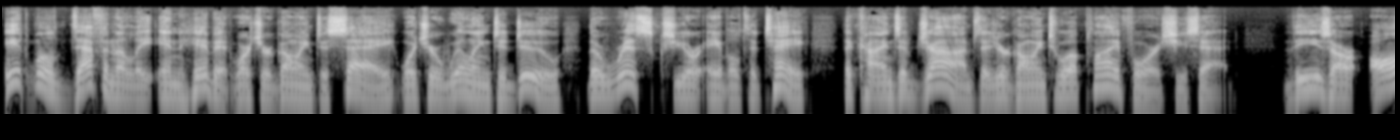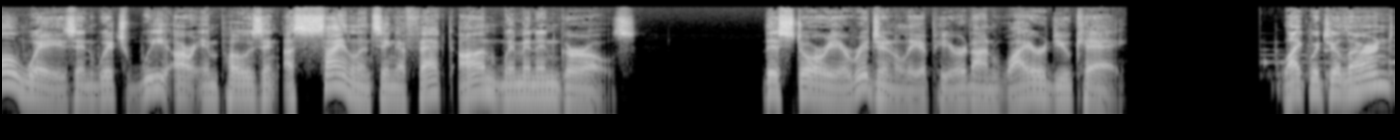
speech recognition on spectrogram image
It will definitely inhibit what you're going to say, what you're willing to do, the risks you're able to take, the kinds of jobs that you're going to apply for, she said. These are all ways in which we are imposing a silencing effect on women and girls. This story originally appeared on Wired UK. Like what you learned?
